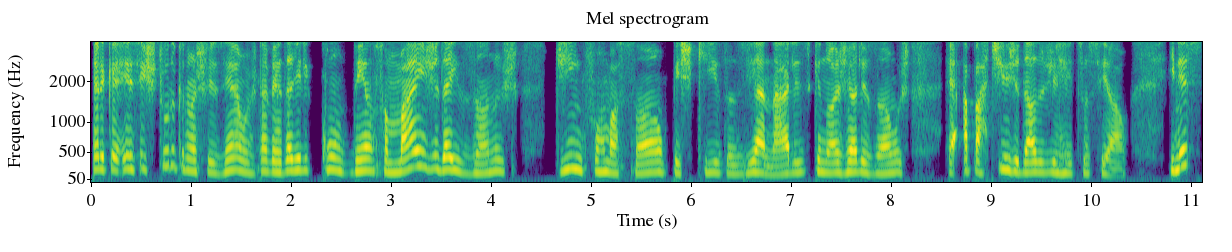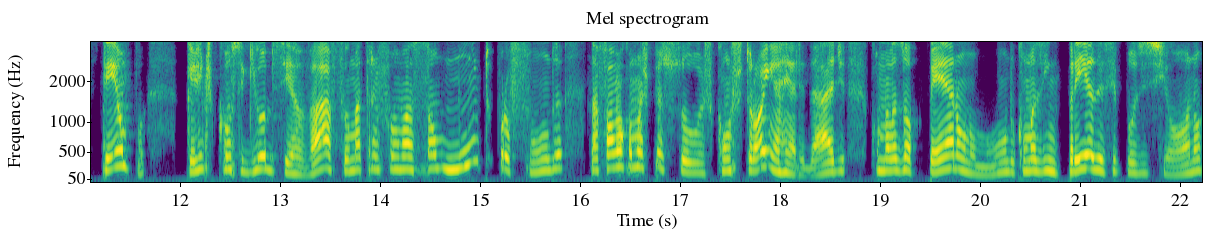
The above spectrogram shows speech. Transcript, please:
Érica, esse estudo que nós fizemos, na verdade, ele condensa mais de 10 anos de informação, pesquisas e análise que nós realizamos é, a partir de dados de rede social. E nesse tempo, que a gente conseguiu observar foi uma transformação muito profunda na forma como as pessoas constroem a realidade, como elas operam no mundo, como as empresas se posicionam,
